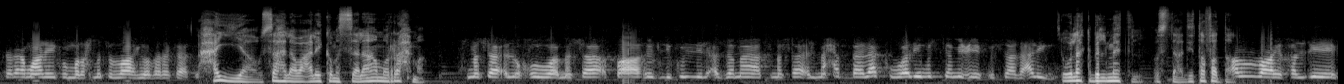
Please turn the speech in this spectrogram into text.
السلام عليكم ورحمة الله وبركاته. حيا وسهلا وعليكم السلام والرحمة. مساء الأخوة مساء طارد لكل الأزمات. مساء المحبة لك ولمستمعيك أستاذ علي. ولك بالمثل أستاذي تفضل. الله يخليك.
